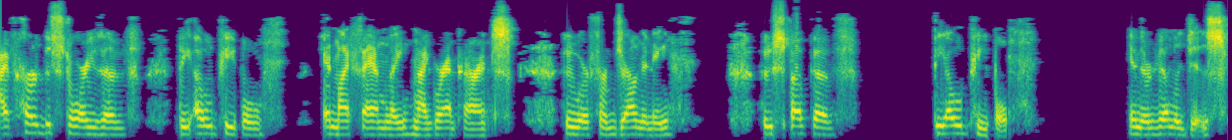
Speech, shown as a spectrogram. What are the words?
I've heard the stories of the old people in my family, my grandparents, who were from Germany, who spoke of the old people in their villages.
